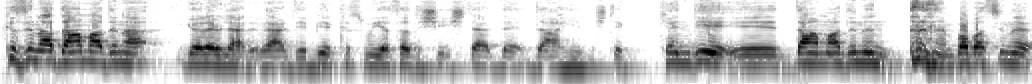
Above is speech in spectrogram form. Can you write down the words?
kızına damadına görevler verdi. Bir kısmı yasa dışı işlerde dahil. İşte kendi e, damadının babasını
